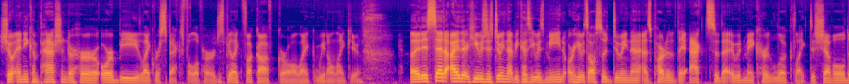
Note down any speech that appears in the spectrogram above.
show any compassion to her or be like respectful of her. Just be like fuck off, girl, like we don't like you. Uh, it is said either he was just doing that because he was mean, or he was also doing that as part of the act so that it would make her look like disheveled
